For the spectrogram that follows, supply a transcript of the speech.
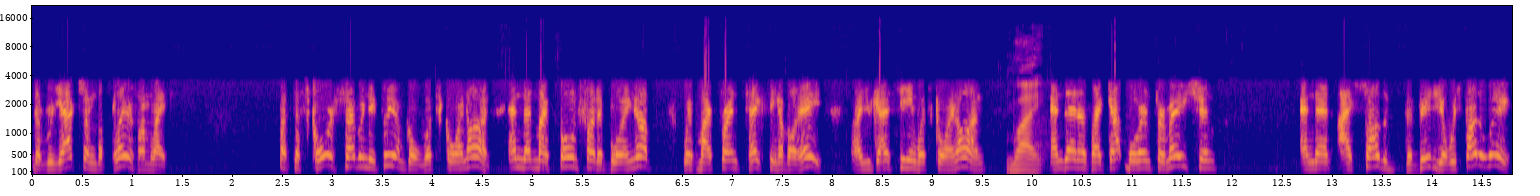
the reaction of the players. I'm like, but the score is 73. I'm going, what's going on? And then my phone started blowing up with my friend texting about, hey, are you guys seeing what's going on? Right. And then as I got more information, and then I saw the, the video, which by the way,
